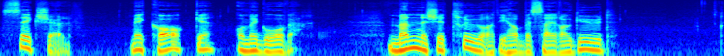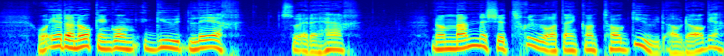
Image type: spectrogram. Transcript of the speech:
Seg sjølv. Med kake og med gåver. Mennesket tror at de har beseira Gud, og er det noen gang Gud ler, så er det her. Når mennesket tror at en kan ta Gud av dage.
